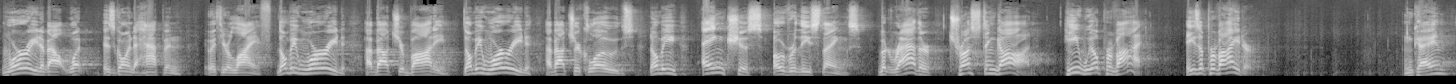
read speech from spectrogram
worried about what is going to happen with your life. Don't be worried about your body. Don't be worried about your clothes. Don't be anxious over these things, but rather trust in God. He will provide, He's a provider. Okay?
